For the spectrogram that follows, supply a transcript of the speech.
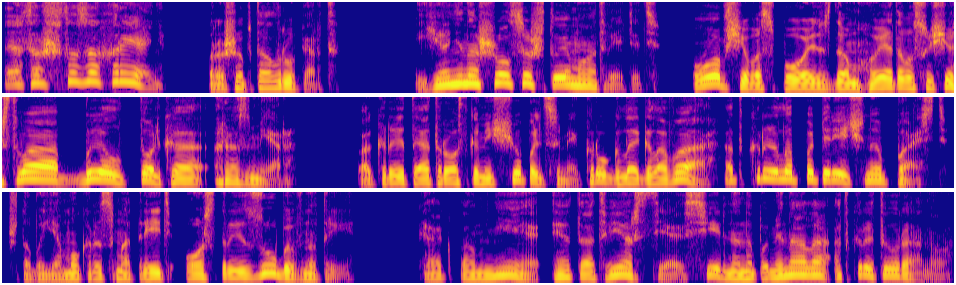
«Это что за хрень?» — прошептал Руперт. Я не нашелся, что ему ответить. Общего с поездом у этого существа был только размер. Покрытая отростками щупальцами круглая голова открыла поперечную пасть, чтобы я мог рассмотреть острые зубы внутри. Как по мне, это отверстие сильно напоминало открытую рану,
